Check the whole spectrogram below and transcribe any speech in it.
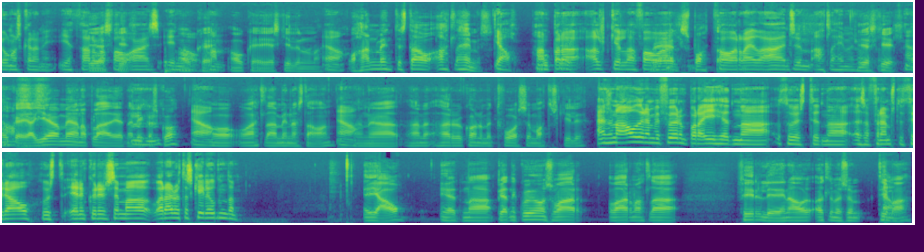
Jónas Grani ég þarf Ég að fá aðeins inn á Ok, hann. Ok, ég skilji núna. Já. Og hann myndist á alla heimis Já, hann Ok. bara algjörlega fá, spottað. fá að ræða aðeins um alla heimir Ég skil, ok, já, ég var með hann á blaði hérna líka sko Mhm. Já. og, og ætlaði að minnast á hann Já. Þannig að það eru konum með tvo sem áttu skilið En svona áður en við förum bara í hérna, þú veist, hérna, þessa fremstu þrjá, þú veist, er einhverjir sem að var erfitt að skilja út undan? Já, hérna, Bjarni Guðjóns var, var náttúrulega fyrirliðin á öllum þessum tíma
